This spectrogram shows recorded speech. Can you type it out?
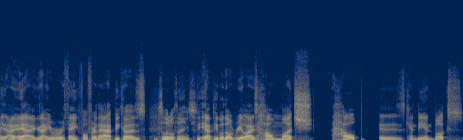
I, yeah, exactly. We're thankful for that because It's little things. yeah, people don't realize how much help is can be in books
